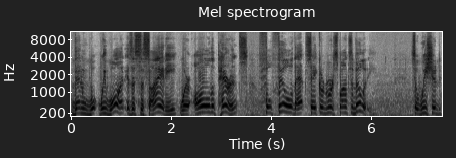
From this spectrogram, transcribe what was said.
then what we want is a society where all the parents fulfill that sacred responsibility. So we should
